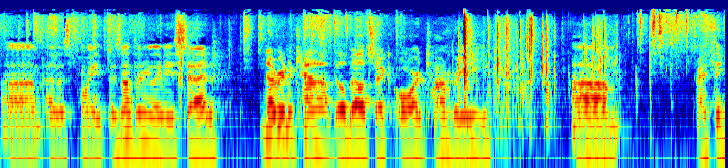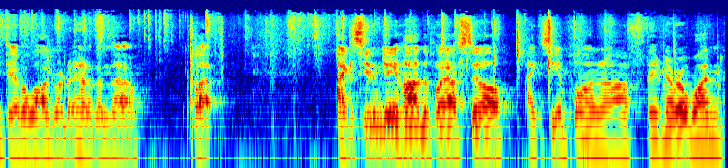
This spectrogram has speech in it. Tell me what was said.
Um, at this point, there's nothing really to be said. Never gonna count out Bill Belichick or Tom Brady. Um, I think they have a long road ahead of them though. But I can see them getting hot in the playoffs still. I can see them pulling it off. They've never won,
